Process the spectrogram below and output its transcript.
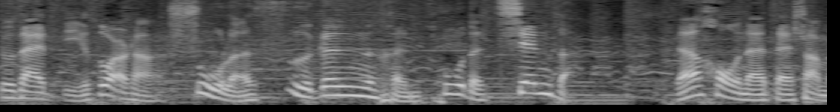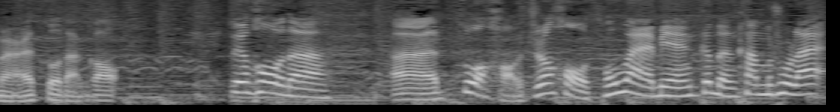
就在底座上竖了四根很粗的签子，然后呢，在上面做蛋糕。最后呢，呃，做好之后，从外面根本看不出来。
